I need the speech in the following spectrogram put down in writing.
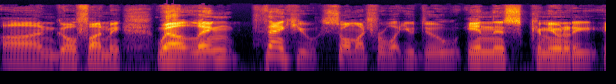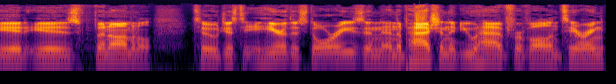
on GoFundMe. Well, Ling, thank you so much for what you do in this community. It is phenomenal to just hear the stories and, and the passion that you have for volunteering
